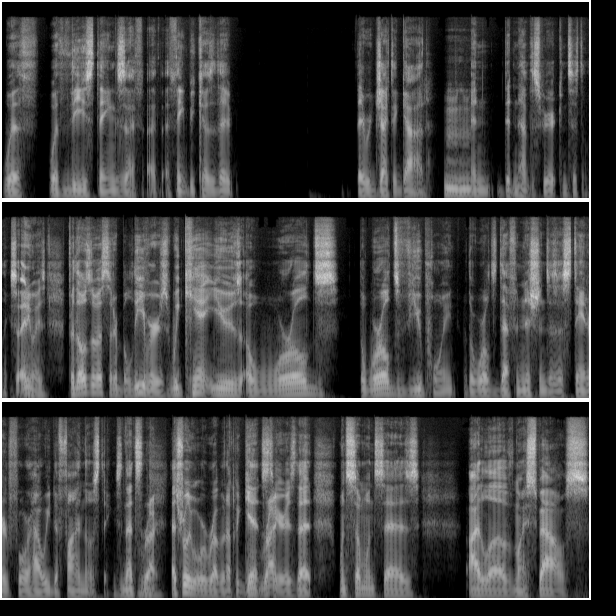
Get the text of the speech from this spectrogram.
with with these things. I, I, I think because they they rejected God Mhm. and didn't have the Spirit consistently. So, anyways, for those of us that are believers, we can't use a world's the world's viewpoint or the world's definitions as a standard for how we define those things. And that's right. that's really what we're rubbing up against Right. here is that when someone says, I love my spouse,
